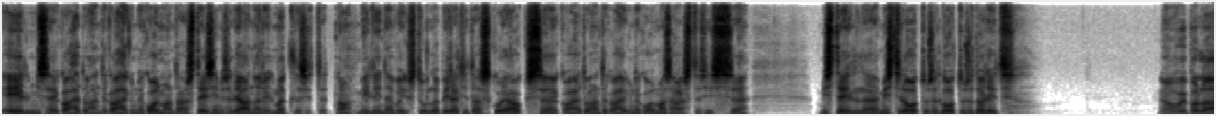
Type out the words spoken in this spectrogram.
eelmise kahe tuhande kahekümne kolmanda aasta esimesel jaanuaril mõtlesite, et noh, milline võiks tulla Piletitasku jaoks äh, kahe tuhande kahekümne kolmas aasta, siis mis teil, mis teil ootused, lootused olid? no võib-olla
